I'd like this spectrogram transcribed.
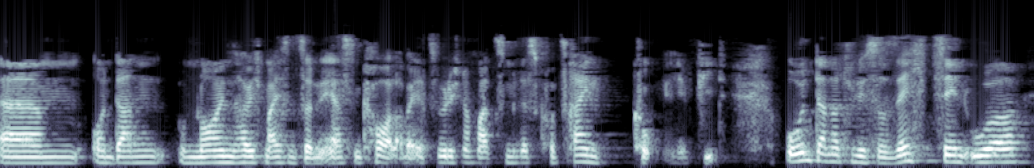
Ähm, und dann um 9 habe ich meistens so den ersten Call, aber jetzt würde ich nochmal zumindest kurz reingucken in den Feed. Und dann natürlich so 16 Uhr,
